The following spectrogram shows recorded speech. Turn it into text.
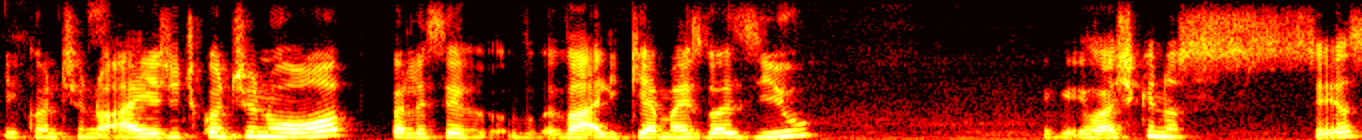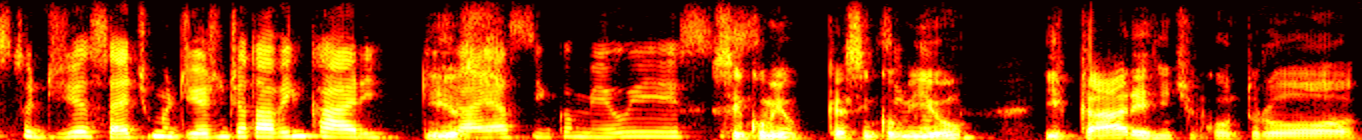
E continu... aí a gente continuou pelo esse vale que é mais vazio. Eu acho que no sexto dia, sétimo dia, a gente já estava em Cari, que Isso. já é a 5 mil e... 5 mil, que é 5 Cinco mil. E Cari a gente encontrou,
